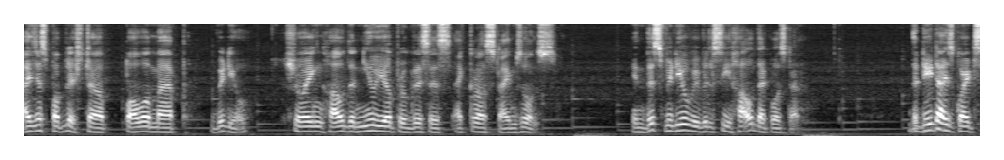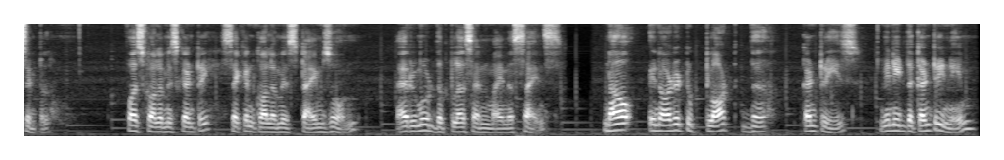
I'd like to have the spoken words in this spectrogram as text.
I just published a power map video showing how the new year progresses across time zones. In this video, we will see how that was done. The data is quite simple. First column is country, second column is time zone. I removed the plus and minus signs. Now, in order to plot the countries, we need the country name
